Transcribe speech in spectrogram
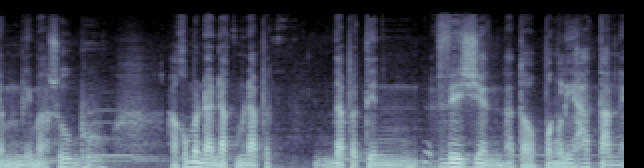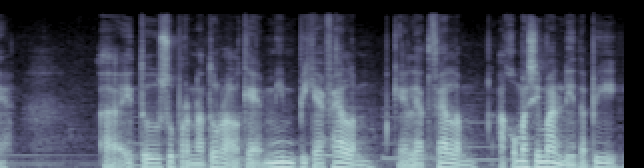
jam 5 subuh, aku mendadak mendapat dapetin vision atau penglihatan ya. Uh, itu supernatural kayak mimpi kayak film, kayak lihat film. Aku masih mandi tapi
